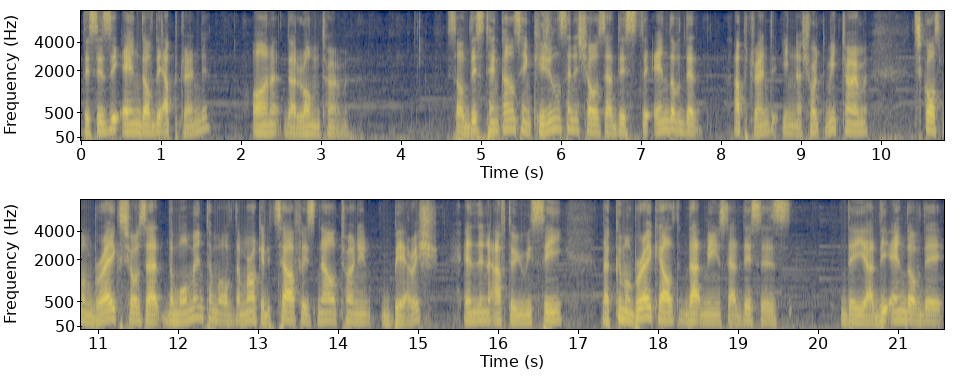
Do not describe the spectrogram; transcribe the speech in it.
This is the end of the uptrend on the long term. So this Tenkan-sen Kijun-sen shows that this is the end of the uptrend in a short midterm. Chikou span break shows that the momentum of the market itself is now turning bearish. And then after we see the Kumo breakout, that means that this is the uh, the end of the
